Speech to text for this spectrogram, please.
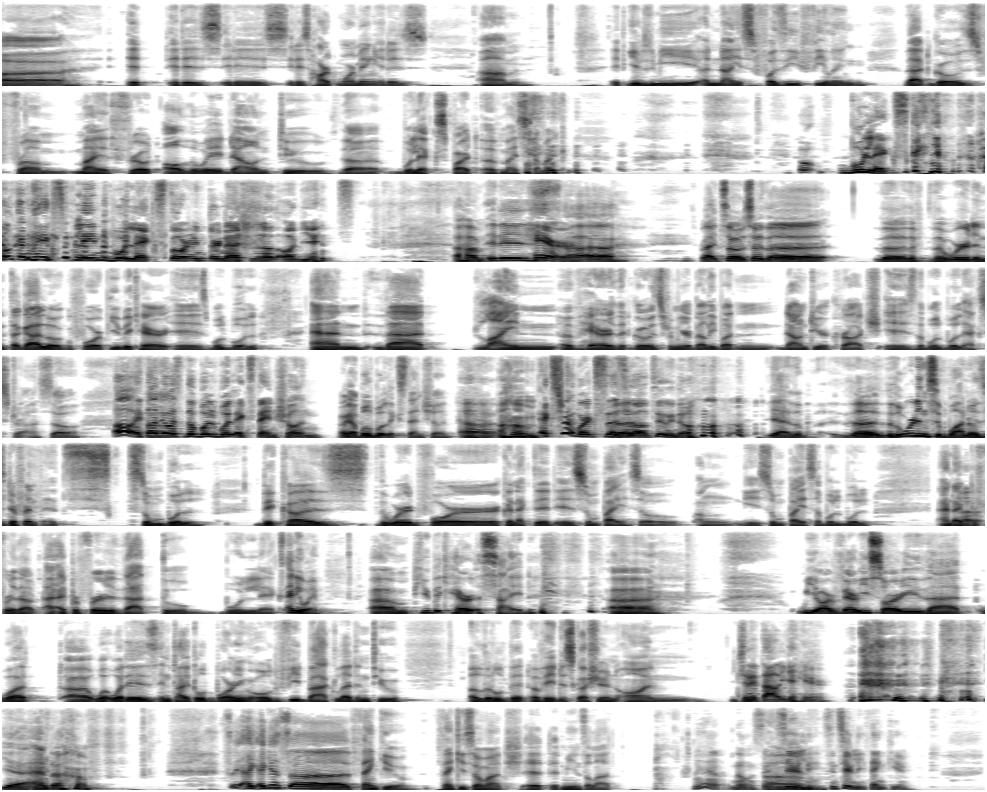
uh, it it is it is it is heartwarming. It is, um, it gives me a nice fuzzy feeling that goes from my throat all the way down to the bullocks part of my stomach. oh, Bulex. Can you? How can we explain Bulex to our international audience? um, it is Hair. Uh, right. So, so the, the, the, the word in Tagalog for pubic hair is bulbul. And that line of hair that goes from your belly button down to your crotch is the bulbul extra. So, Oh, I thought it was the Bulbul extension. oh yeah, bulbul extension. Uh, Um, extra works as well too, you know. Yeah, the the the word in Cebuano is different. It's sumbul because the word for connected is sumpay. So ang sumpay sa bulbul. And I prefer that I, I prefer that to bulex. Anyway, um pubic hair aside, uh we are very sorry that what uh, what what is entitled "boring old feedback" led into a little bit of a discussion on Genitalia hair. yeah, and um, so I, I guess uh, thank you, thank you so much. It it means a lot. Yeah, no, sincerely, Um, sincerely, thank you.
